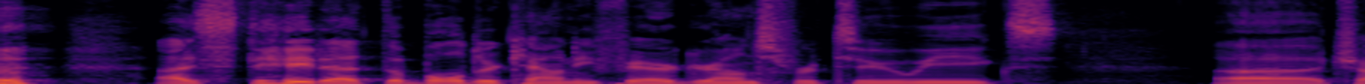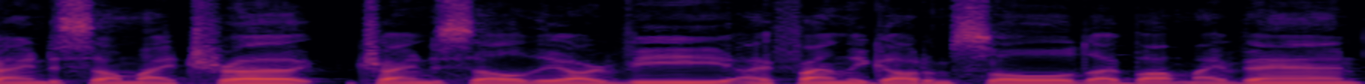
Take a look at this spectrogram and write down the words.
I stayed at the Boulder County Fairgrounds for two weeks, uh, trying to sell my truck, trying to sell the RV. I finally got them sold. I bought my van.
